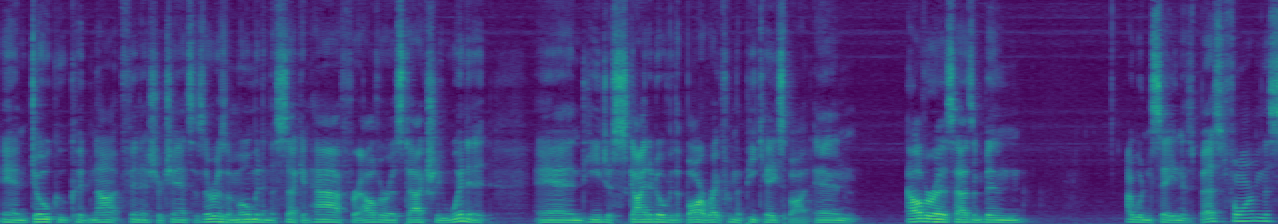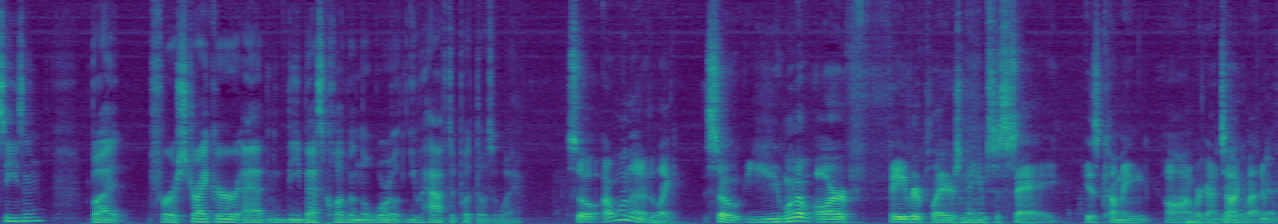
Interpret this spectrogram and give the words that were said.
and Doku could not finish her chances. There was a moment in the second half for Alvarez to actually win it, and he just skied it over the bar right from the PK spot. And Alvarez hasn't been, I wouldn't say in his best form this season, but for a striker at the best club in the world, you have to put those away. So I want to like. So you, one of our favorite players' names to say is coming on. We're going to talk about him.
